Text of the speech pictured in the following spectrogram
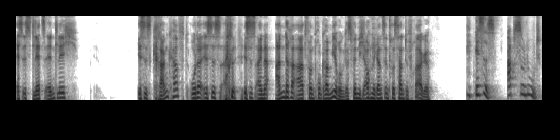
es ist letztendlich, ist es krankhaft oder ist es, ist es eine andere Art von Programmierung? Das finde ich auch eine ganz interessante Frage. Ist es, absolut.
